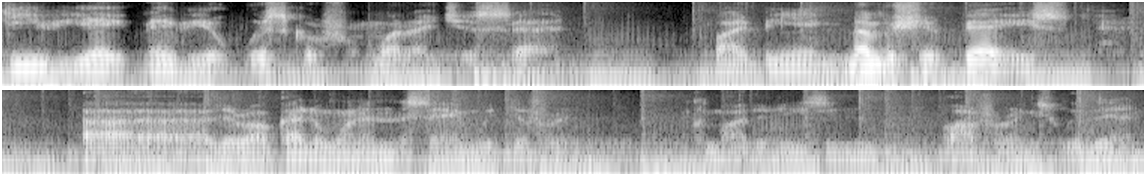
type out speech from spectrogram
deviate maybe a whisker from what I just said. By being membership based, uh, they're all kind of one and the same with different commodities and offerings within.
